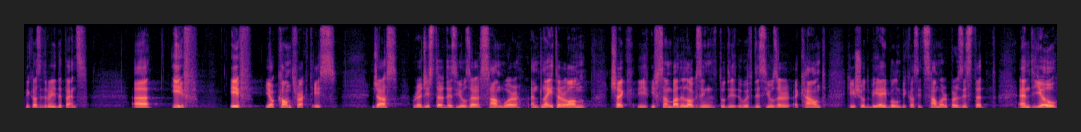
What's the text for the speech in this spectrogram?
Because it really depends. Uh, if, if your contract is just register this user somewhere and later on check if, if somebody logs in the, with this user account, he should be able, because it's somewhere persisted, and you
